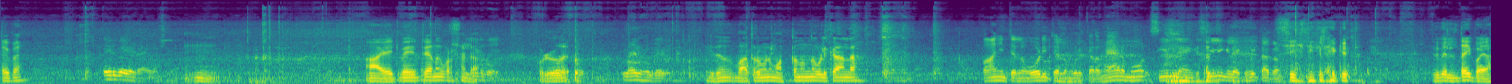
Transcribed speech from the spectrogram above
टाइप है ഉം. ആ എയ്റ്റ് ബൈ എയ്റ്റ് ആണെങ്കിൽ പ്രശ്നമില്ല ഫുള്ള് ഇത് ബാത്റൂമിൽ മൊത്തം നിന്ന് വിളിക്കാനല്ല പാഞ്ഞിട്ടെല്ലാം ഓടിട്ടെല്ലാം കുളിക്കണം നേരെ മോ സീലിലേക്ക് സീലിംഗിലേക്ക് വിട്ടാക്കണം സീലിംഗിലേക്ക് ഇട്ട് ഇത് വലുതായി പോയാ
